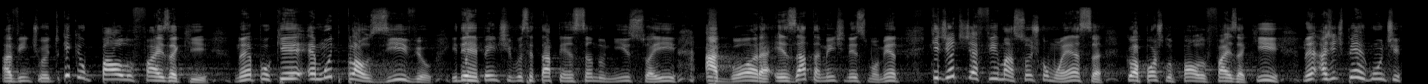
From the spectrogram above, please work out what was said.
a 28. O que, que o Paulo faz aqui? Não é porque é muito plausível, e de repente você está pensando nisso aí, agora, exatamente nesse momento, que diante de afirmações como essa que o apóstolo Paulo faz aqui, né, a gente pergunte:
